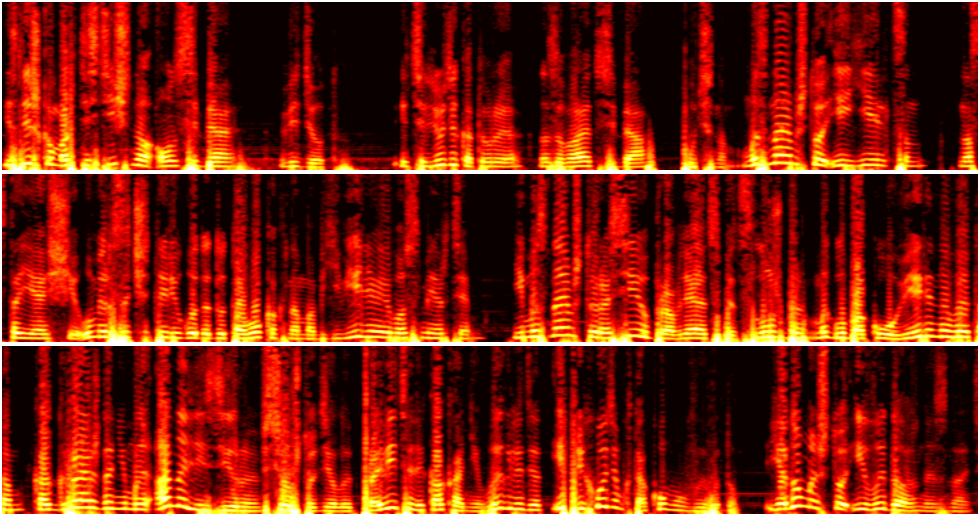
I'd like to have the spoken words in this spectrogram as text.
И слишком артистично он себя ведет. Эти люди, которые называют себя Путиным. Мы знаем, что и Ельцин настоящий умер за 4 года до того, как нам объявили о его смерти. И мы знаем, что Россией управляют спецслужбы, мы глубоко уверены в этом. Как граждане мы анализируем все, что делают правители, как они выглядят, и приходим к такому выводу. Я думаю, что и вы должны знать.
